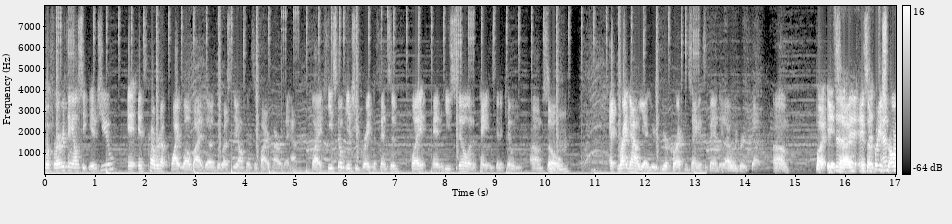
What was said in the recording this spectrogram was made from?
But for everything else he gives you, it, it's covered up quite well by the the rest of the offensive firepower they have. Like he still gives you great defensive play, and he's still in the paint is going to kill you. Um, so Mhm. eh, right now, yeah, you're, you're correct in saying it's a band aid. I would agree with that. Um, but it's, a, uh, it- it's, a pretty strong.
